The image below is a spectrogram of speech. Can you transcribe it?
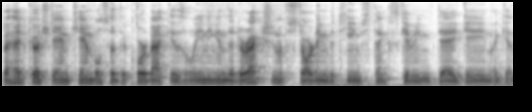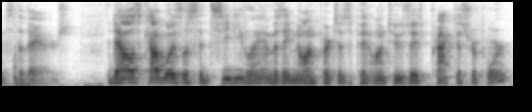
but head coach Dan Campbell said the quarterback is leaning in the direction of starting the team's Thanksgiving Day game against the Bears. The Dallas Cowboys listed CeeDee Lamb as a non participant on Tuesday's practice report.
